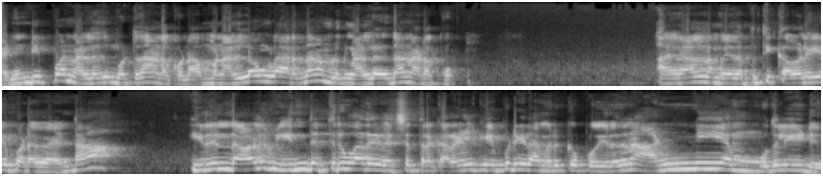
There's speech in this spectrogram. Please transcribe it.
கண்டிப்பா நல்லது மட்டும் தான் நடக்கும். நம்ம நல்லவங்களா இருந்தா நம்மளுக்கு நல்லது தான் நடக்கும். அதனால நம்ம இதை பத்தி கவலையே பட வேண்டாம். இருந்தாலும் இந்த திருவாதிரை நட்சத்திரக்காரர்களுக்கு எப்படி நாம் இருக்க போகிறதுன்னு அந்நிய முதலீடு.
